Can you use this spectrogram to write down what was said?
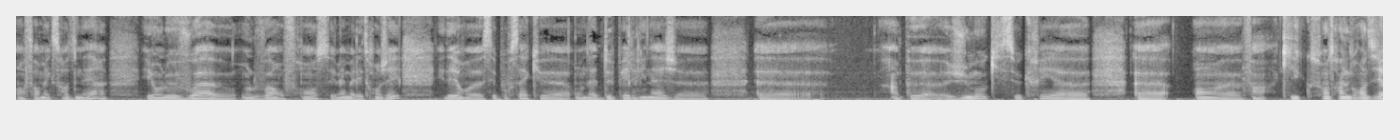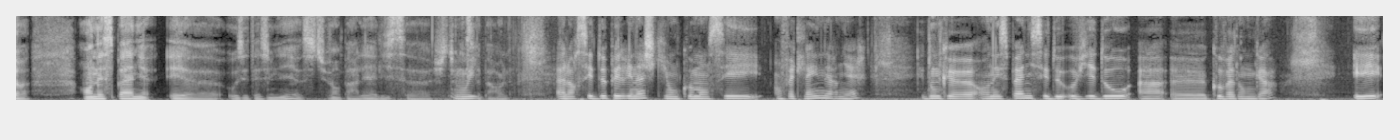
en forme extraordinaire. Et on le voit, on le voit en France et même à l'étranger. Et d'ailleurs, c'est pour ça qu'on a deux pèlerinages un peu jumeaux qui se créent, en, enfin, qui sont en train de grandir en Espagne et euh, aux États-Unis. Si tu veux en parler, Alice, euh, je te laisse Oui. la parole. Alors, c'est deux pèlerinages qui ont commencé en fait l'année dernière. Donc, euh, en Espagne, c'est de Oviedo à euh, Covadonga. Et,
